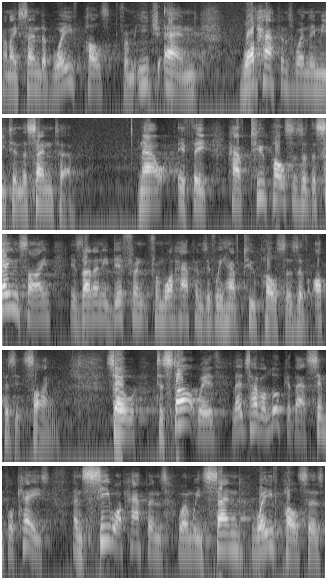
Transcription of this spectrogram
and I send a wave pulse from each end, what happens when they meet in the center? Now, if they have two pulses of the same sign, is that any different from what happens if we have two pulses of opposite sign? So to start with, let's have a look at that simple case and see what happens when we send wave pulses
